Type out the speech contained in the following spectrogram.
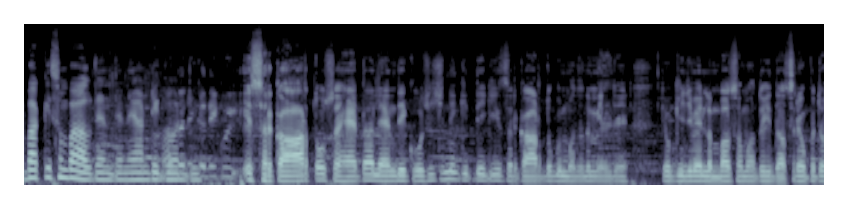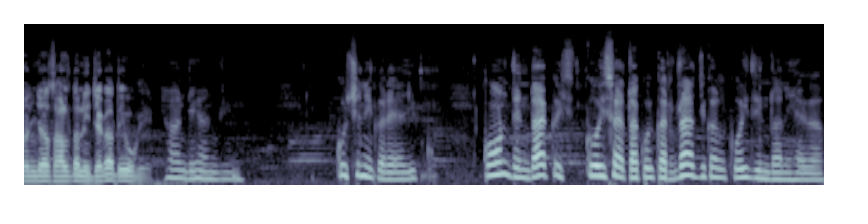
ਬਾਕੀ ਸੰਭਾਲ ਦਿੰਦੇ ਨੇ ਆਂਢੀ ਗੁਆਂਢੀ। ਕਦੇ ਕੋਈ ਇਹ ਸਰਕਾਰ ਤੋਂ ਸਹਾਇਤਾ ਲੈਣ ਦੀ ਕੋਸ਼ਿਸ਼ ਨਹੀਂ ਕੀਤੀ ਕਿ ਸਰਕਾਰ ਤੋਂ ਕੋਈ ਮਦਦ ਮਿਲ ਜਾਏ ਕਿਉਂਕਿ ਜਿਵੇਂ ਲੰਬਾ ਸਮਾਂ ਤੁਸੀਂ ਦੱਸ ਰਹੇ ਹੋ 55 ਸਾਲ ਤੋਂ ਨਹੀਂ ਜਗ੍ਹਾ ਤੇ ਹੋ ਗਏ। ਹਾਂਜੀ ਹਾਂਜੀ। ਕੁਝ ਨਹੀਂ ਕਰਿਆ ਜੀ। ਕੌਣ ਦਿੰਦਾ ਕਿਸ- ਕੋਈ ਸਹਾਇਤਾ ਕੋਈ ਕਰਦਾ ਅੱਜ ਕੱਲ ਕੋਈ ਦਿੰਦਾ ਨਹੀਂ ਹੈਗਾ।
